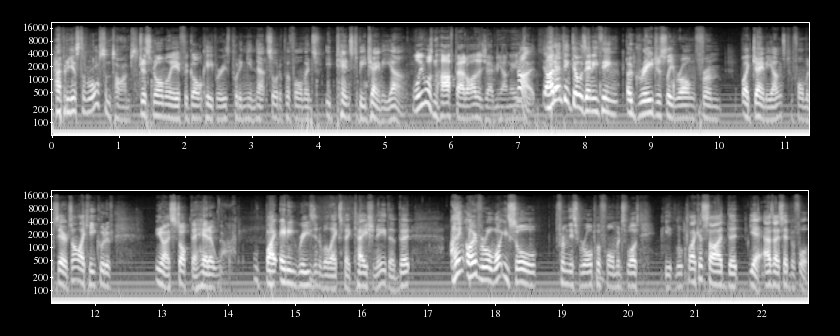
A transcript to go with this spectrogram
happen against the Roar sometimes. Just normally, if a goalkeeper is putting in that sort of performance, it tends to be Jamie Young. Well, he wasn't half bad either, Jamie Young. Either. No, I don't think there was anything egregiously wrong from like Jamie Young's performance there. It's not like he could have, you know, stopped the header by any reasonable expectation either. But I think overall, what you saw from this Roar performance was it looked like a side that, yeah, as I said before,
